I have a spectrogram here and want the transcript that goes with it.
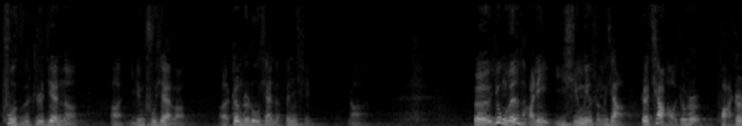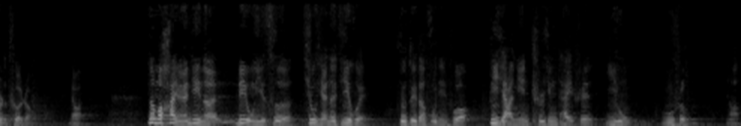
父子之间呢，啊，已经出现了呃政治路线的分歧，啊。呃，用文法力以刑名绳下，这恰好就是法治的特征，啊。那么汉元帝呢，利用一次休闲的机会，就对他父亲说：“陛下，您持行太深，一用儒生。”啊，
